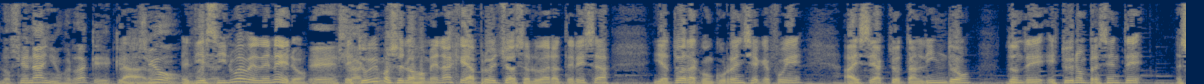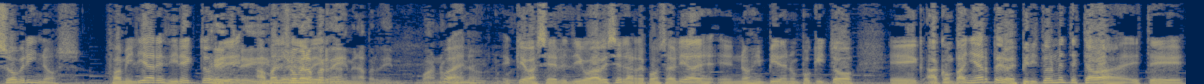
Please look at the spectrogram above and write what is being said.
los 100 años, ¿verdad? Que, que Claro, nació. el 19 de enero. Estuvimos en los homenajes, aprovecho a saludar a Teresa y a toda la concurrencia que fue a ese acto tan lindo, donde estuvieron presentes sobrinos, familiares directos Qué de increíble. Amalia Yo de me la Vega. perdí, me la perdí. Bueno, no Bueno, pude ir, no eh, pude ¿qué va a ser? Digo, a veces las responsabilidades eh, nos impiden un poquito eh, acompañar, pero espiritualmente estaba este,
